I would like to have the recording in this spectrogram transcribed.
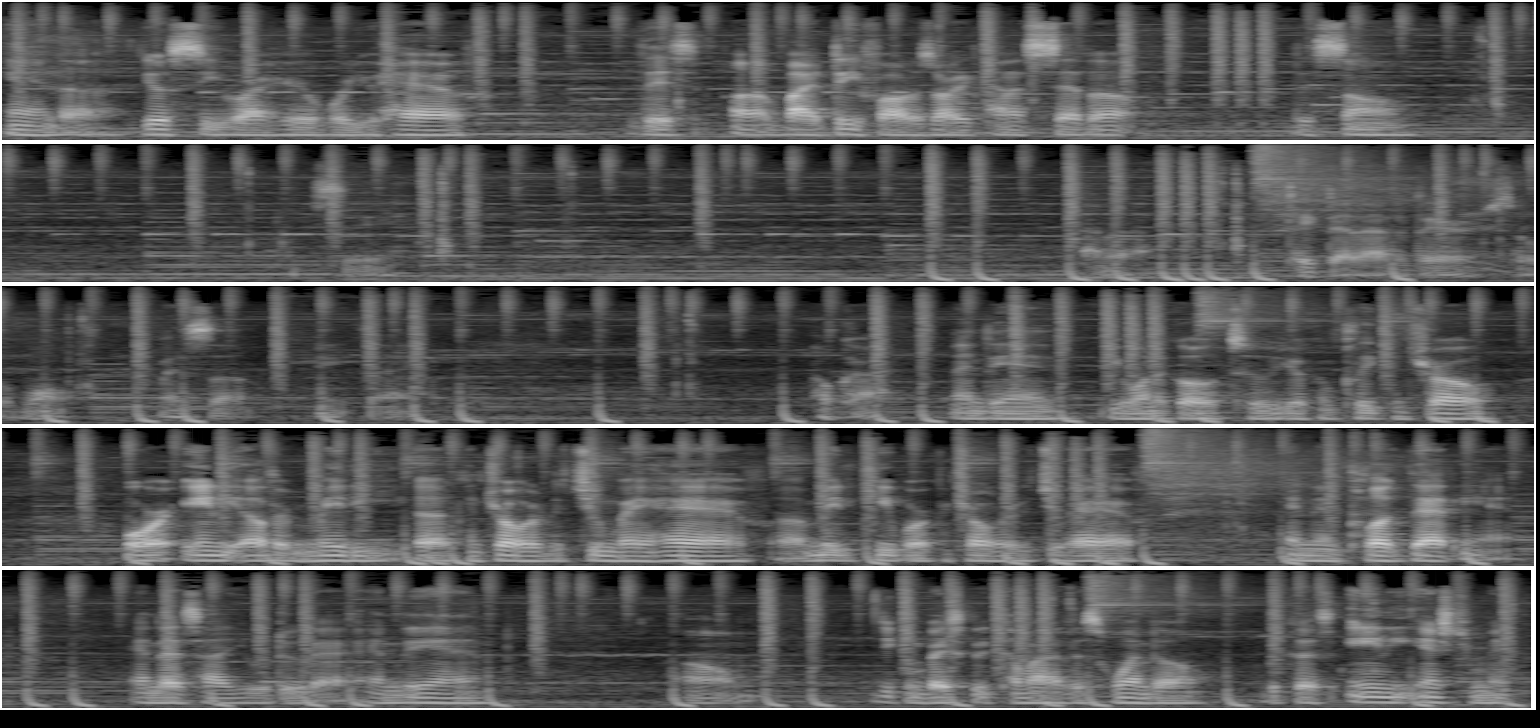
and uh, you'll see right here where you have this uh, by default is already kind of set up this song. Let's see. Kind of take that out of there so it won't mess up anything. Okay and then you want to go to your Komplete Kontrol or any other MIDI uh, controller that you may have, a MIDI keyboard controller that you have, and then plug that in. And that's how you would do that. And then um, you can basically come out of this window because any instrument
